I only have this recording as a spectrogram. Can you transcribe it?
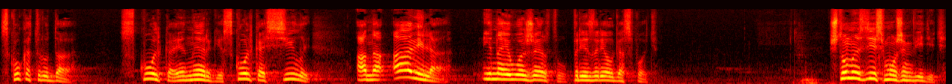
Сколько труда, сколько энергии, сколько силы, а на Авеля и на его жертву презрел Господь. Что мы здесь можем видеть?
